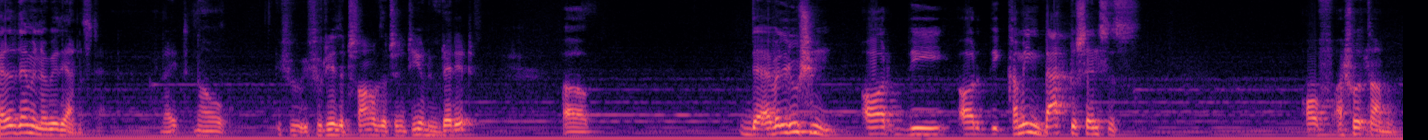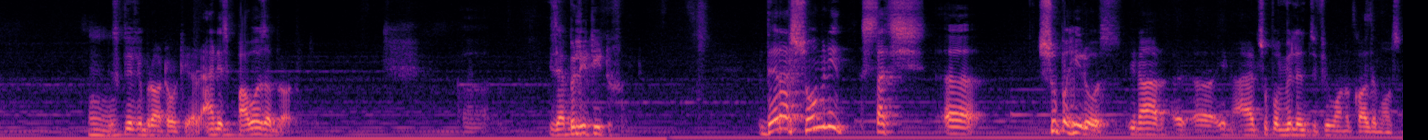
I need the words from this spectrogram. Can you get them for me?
tell them in a way they understand. right? Now, if you if you read the Song of the Trinity and you've read it, uh, the evolution or the or the coming back to senses of Ashwatthama is clearly brought out here, and his powers are brought. out. Uh, his ability to fight. There are so many such uh, superheroes in our uh, in our supervillains, if you want to call them also,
